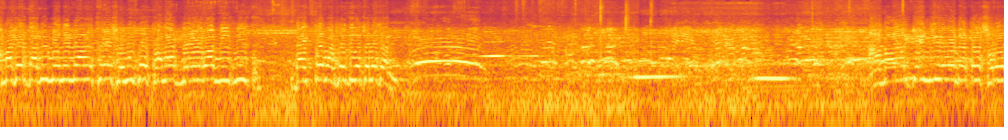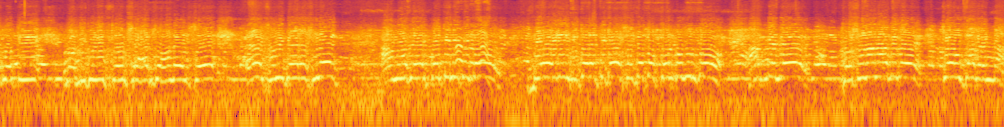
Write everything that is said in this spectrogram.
আমাদের দাবি মেনে নেওয়া হয়েছে। সমস্ত থানার মেয়ররা নিজ নিজ দায়িত্বে বাসার দিকে চলে যান। আমার কেন্দ্রীয় নেতা সভাপতি রফিকুল ইসলাম সাহেব যখন এসে আমাদের প্রতিনিধি দল বিআইডির ভিতরে থেকে এসে তখন পর্যন্ত আপনাদের ঘোষণা না দেবে কেউ যাবেন না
